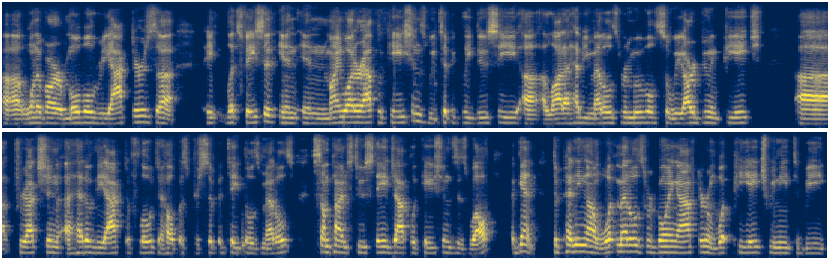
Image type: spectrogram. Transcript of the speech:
uh, one of our mobile reactors. Uh, it, let's face it, in in mine water applications, we typically do see uh, a lot of heavy metals removal. So we are doing pH uh, correction ahead of the Actiflo to help us precipitate those metals. Sometimes two-stage applications as well. Again, depending on what metals we're going after and what pH we need to be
